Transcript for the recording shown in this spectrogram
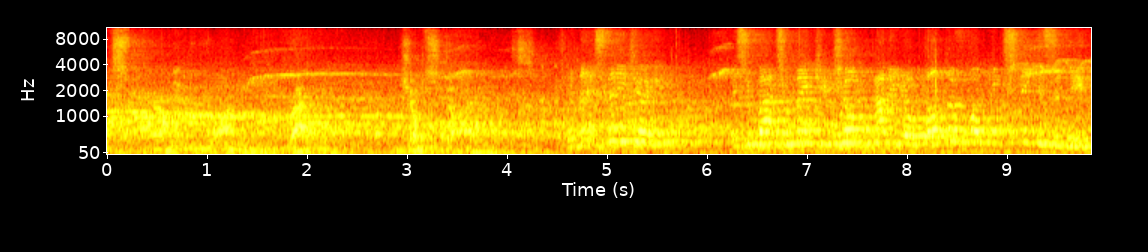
Experiment 1. Rapid. Jumpstart. The next DJ is about to make you jump out of your motherfucking sneakers in here.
